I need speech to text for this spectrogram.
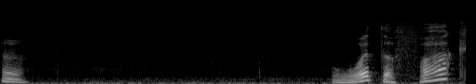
Huh. What the fuck?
